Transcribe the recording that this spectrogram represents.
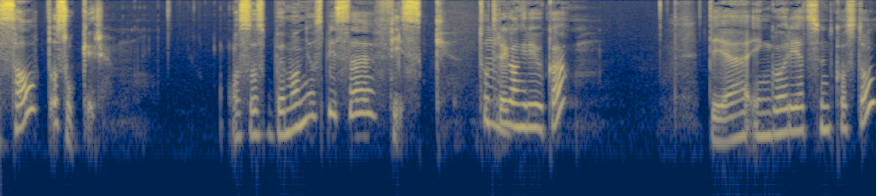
salt og sukker. Og så bør man jo spise fisk to-tre ganger i uka. Det inngår i et sunt kosthold.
